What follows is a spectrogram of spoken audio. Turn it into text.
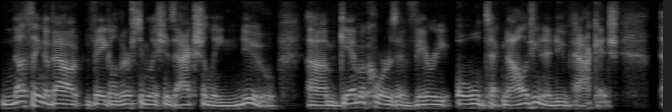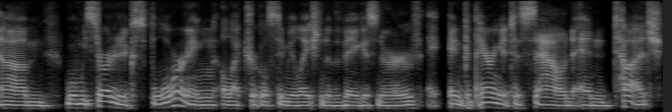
nothing about vagal nerve stimulation is actually new. Um, gammaCore is a very old technology in a new package. Um, when we started exploring electrical stimulation of the vagus nerve and comparing it to sound and touch,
